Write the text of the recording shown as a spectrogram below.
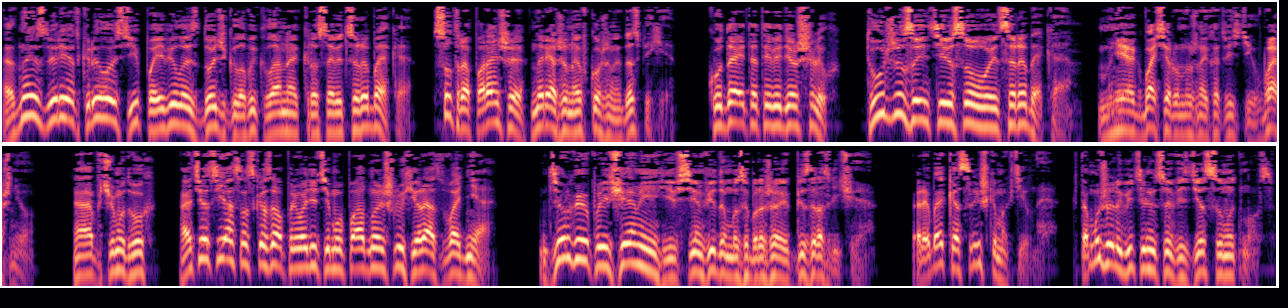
Одна из дверей открылась, и появилась дочь главы клана красавица Ребекка, с утра пораньше наряженная в кожаные доспехи. «Куда это ты ведешь шлюх?» Тут же заинтересовывается Ребекка слишком активная. К тому же любительница везде сунуть нос.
